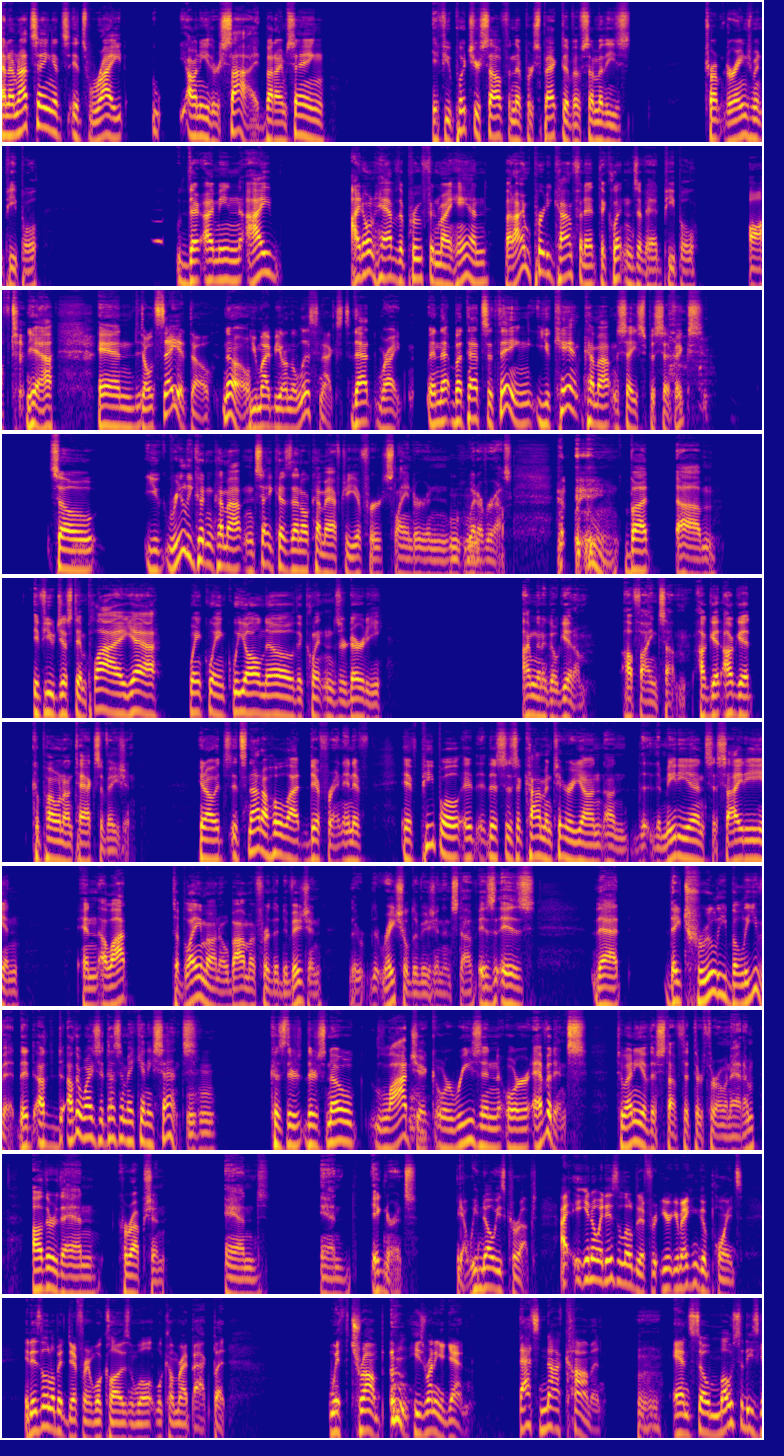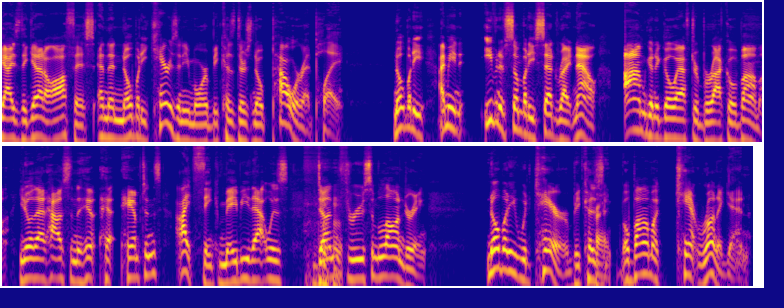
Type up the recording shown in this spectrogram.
and I'm not saying it's it's right on either side, but I'm saying if you put yourself in the perspective of some of these Trump derangement people, there. I mean, I I don't have the proof in my hand, but I'm pretty confident the Clintons have had people Oft. Yeah, and Don't say it though. no, You might be on the list next. that right, and that but that's the thing. You can't come out and say specifics. So you really couldn't come out and say because then I'll come after you for slander and whatever else. but um, if you just imply, yeah, wink, wink, we all know the Clintons are dirty. I'm going to go get them. I'll find something. I'll get I'll get Capone on tax evasion. You know, it's it's not a whole lot different. And if if people, it, this is a commentary on on the, the media and society, and and a lot to blame on Obama for the division, the, the racial division and stuff, is is that they truly believe it. That oth- otherwise, it doesn't make any sense Mm-hmm. because there's there's no logic or reason or evidence to any of the stuff that they're throwing at him, other than corruption and and ignorance. Yeah, we know he's corrupt. I, you know, it is a little bit different. You're, you're making good points. It is a little bit different. We'll close and we'll we'll come right back. But with Trump, he's running again. That's not common. Mm-hmm. And so most of these guys they get out of office and then nobody cares anymore because there's no power at play. Nobody. I mean, even if somebody said right now, I'm going to go after Barack Obama. You know that house in the Ha- Ha- Hamptons? I think maybe that was done through some laundering. Nobody would care because Right. Obama can't run again.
